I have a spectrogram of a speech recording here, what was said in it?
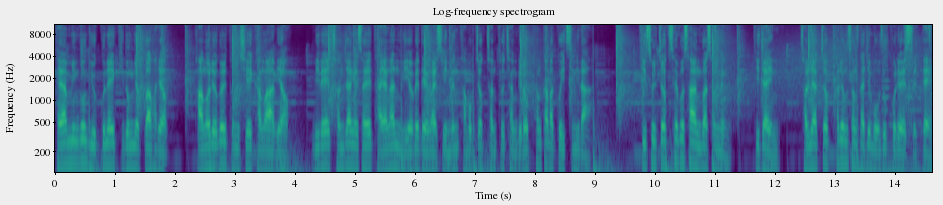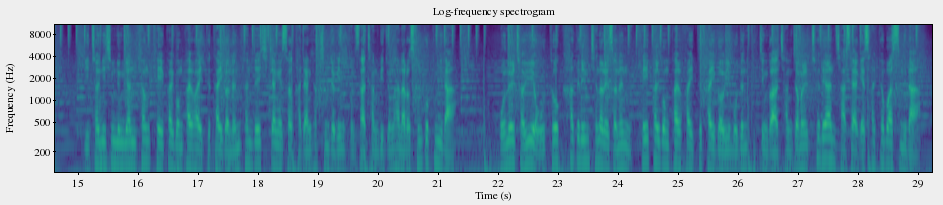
대한민국 육군의 기동력과 화력, 방어력을 동시에 강화하며 미래 전장에서의 다양한 위협에 대응할 수 있는 다목적 전투 장비로 평가받고 있습니다. 기술적 세부 사항과 성능, 디자인, 전략적 활용성까지 모두 고려했을 때 2026년형 K808 화이트 타이거는 현재 시장에서 가장 혁신적인 군사 장비 중 하나로 손꼽힙니다. 오늘 저희 오토 카드림 채널에서는 K808 화이트 타이거의 모든 특징과 장점을 최대한 자세하게 살펴보았습니다.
